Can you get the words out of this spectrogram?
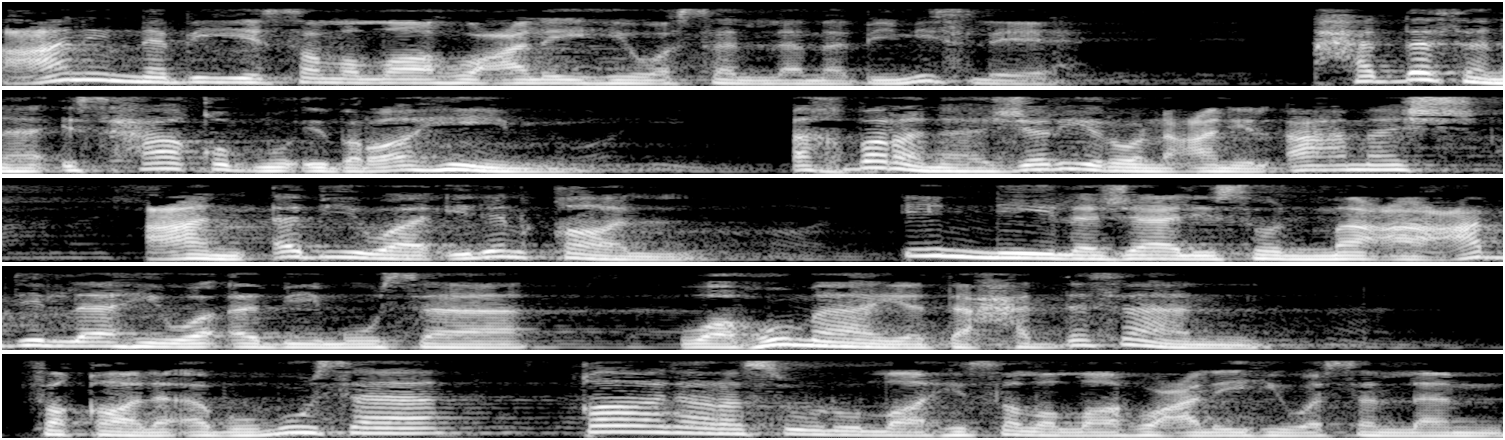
عن النبي صلى الله عليه وسلم بمثله. حدثنا إسحاق بن إبراهيم. أخبرنا جرير عن الأعمش عن أبي وائل قال إني لجالس مع عبد الله وأبي موسى وهما يتحدثان. فقال أبو موسى قال رسول الله صلى الله عليه وسلم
